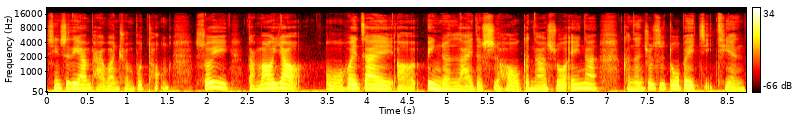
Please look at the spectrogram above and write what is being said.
行事历安排完全不同，所以感冒药我会在呃病人来的时候跟他说，诶，那可能就是多备几天，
